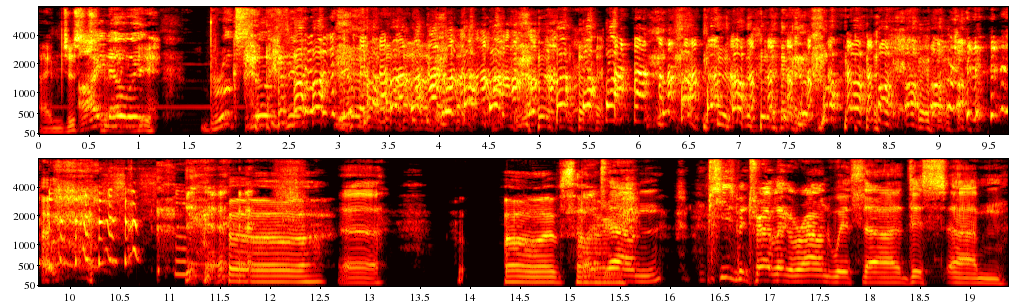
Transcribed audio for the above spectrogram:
I'm just. I know trying it. Brooks knows it. Uh, Uh, oh, I'm sorry. but um, she's been traveling around with uh, this um,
